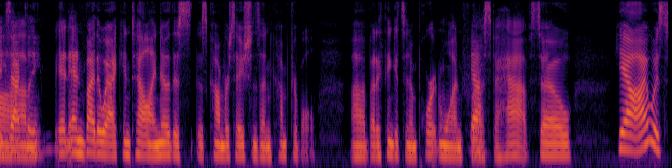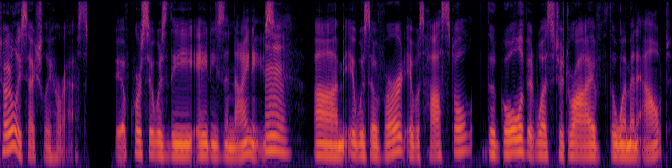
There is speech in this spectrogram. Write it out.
Exactly. and, and by the way, I can tell, I know this, this conversation's uncomfortable, uh, but I think it's an important one for Yeah. us to have. So, yeah, I was totally sexually harassed. Of course, it was the 80s and 90s. Mm, Um, it was overt, it was hostile. The goal of it was to drive the women out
